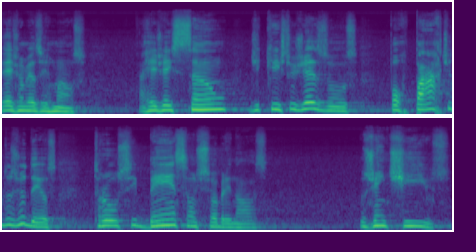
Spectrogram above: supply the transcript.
Vejam, meus irmãos, a rejeição de Cristo Jesus por parte dos judeus trouxe bênçãos sobre nós, os gentios.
